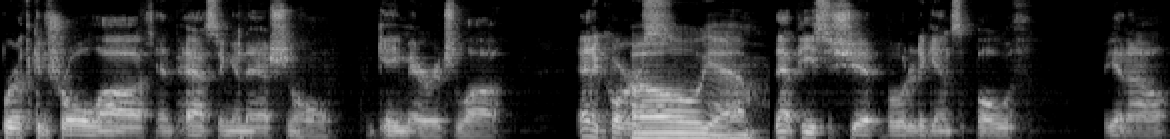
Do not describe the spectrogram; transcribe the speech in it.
birth control law and passing a national gay marriage law. And of course, oh yeah, that piece of shit voted against both. You know,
